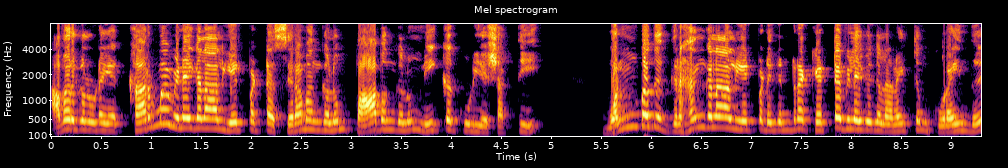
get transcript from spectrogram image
அவர்களுடைய கர்ம வினைகளால் ஏற்பட்ட சிரமங்களும் பாபங்களும் நீக்கக்கூடிய சக்தி ஒன்பது கிரகங்களால் ஏற்படுகின்ற கெட்ட விளைவுகள் அனைத்தும் குறைந்து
